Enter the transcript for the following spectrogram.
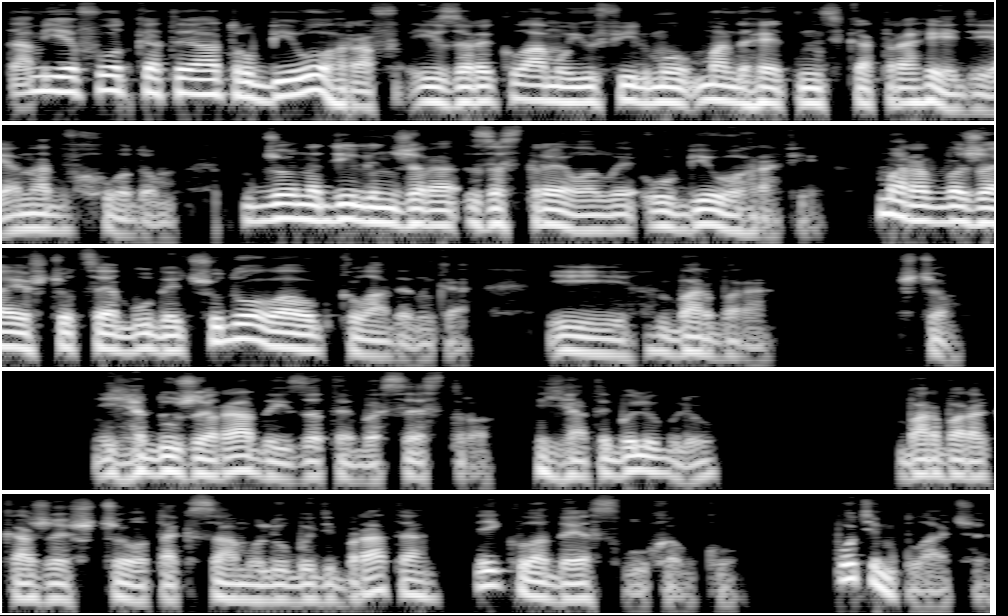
Там є фотка театру біограф із рекламою фільму Мангеттенська трагедія над входом. Джона Ділінджера застрелили у біографі. Мара вважає, що це буде чудова обкладинка. І Барбара. Що? Я дуже радий за тебе, сестро. Я тебе люблю. Барбара каже, що так само любить брата, і кладе слухавку. Потім плаче.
